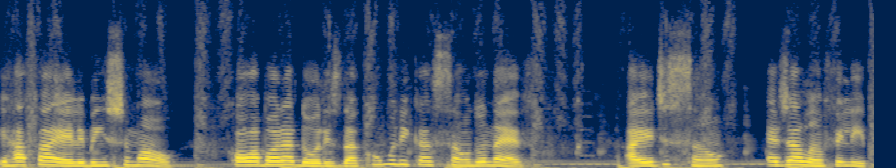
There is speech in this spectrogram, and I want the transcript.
e Rafael Benchimol, colaboradores da comunicação do NEV. A edição é de Alan Felipe.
